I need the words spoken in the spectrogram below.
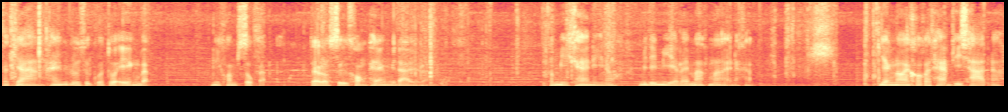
สักอย่างให้รู้สึกว่าตัวเองแบบมีความสุขอะแต่เราซื้อของแพงไม่ได้อยู่แล้วก็มีแค่นี้เนาะไม่ได้มีอะไรมากมายนะครับ อย่างน้อยเขาก็แถมที่ชาร์จเนาะ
